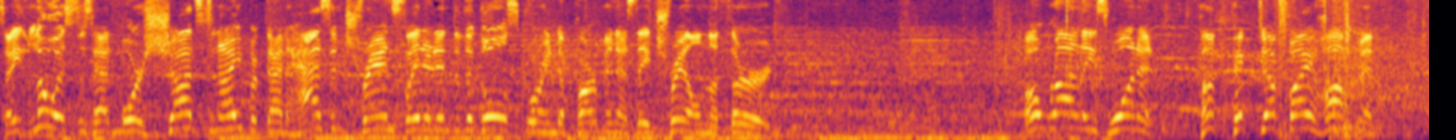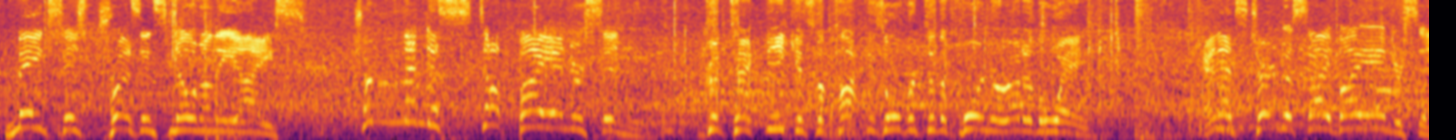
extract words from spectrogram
St. Louis has had more shots tonight, but that hasn't translated into the goal-scoring department as they trail in the third. O'Reilly's won it. Puck picked up by Hoffman. Makes his presence known on the ice. Tremendous stop by Anderson. Good technique as the puck is over to the corner out of the way. And that's turned aside by Anderson.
